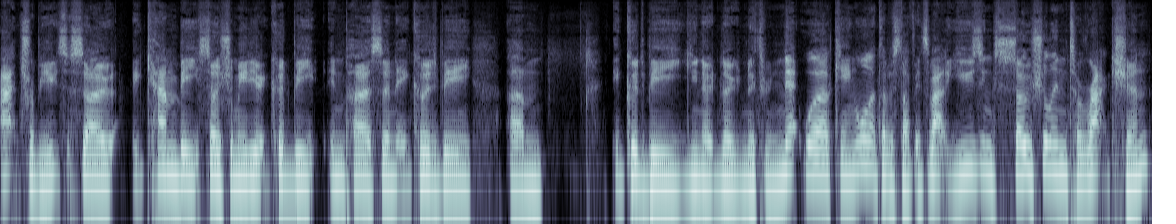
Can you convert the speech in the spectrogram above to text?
attributes. So it can be social media, it could be in person, it could be um, it could be you know, no, no through networking all that type of stuff. It's about using social interaction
